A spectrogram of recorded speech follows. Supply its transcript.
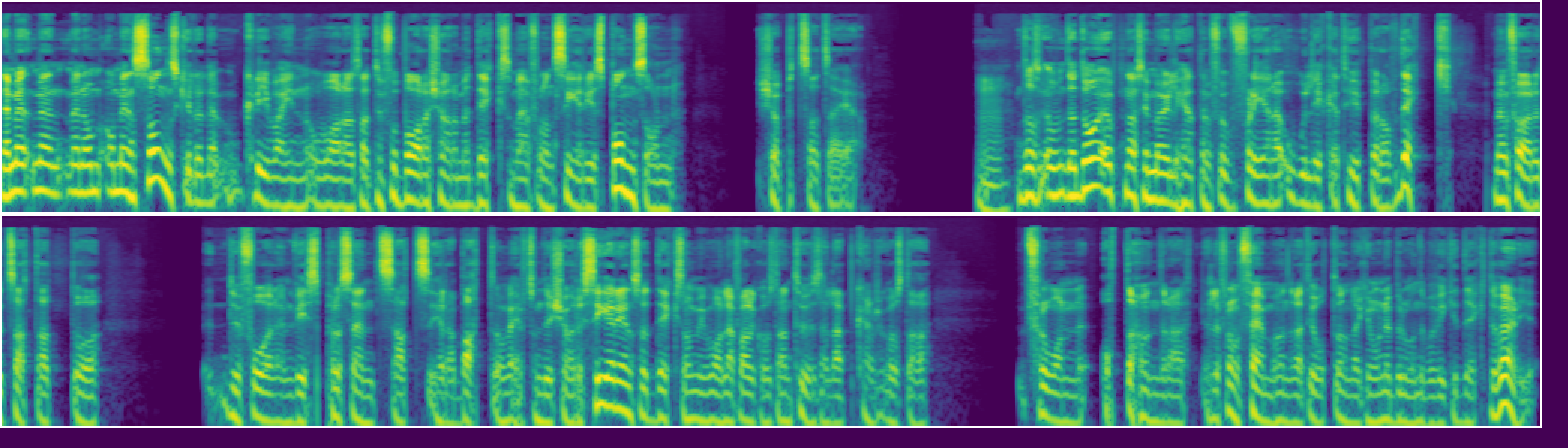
Nej men, men, men om, om en sån skulle le- kliva in och vara så att du får bara köra med däck som är från seriesponsorn köpt så att säga. Mm. Då, då- öppnas ju möjligheten för flera olika typer av däck. Men förutsatt att då du får en viss procentsats i rabatt. Eftersom du kör i serien så däck som i vanliga fall kostar en tusenlapp kanske kostar från 800 eller från 500 till 800 kronor beroende på vilket däck du väljer.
